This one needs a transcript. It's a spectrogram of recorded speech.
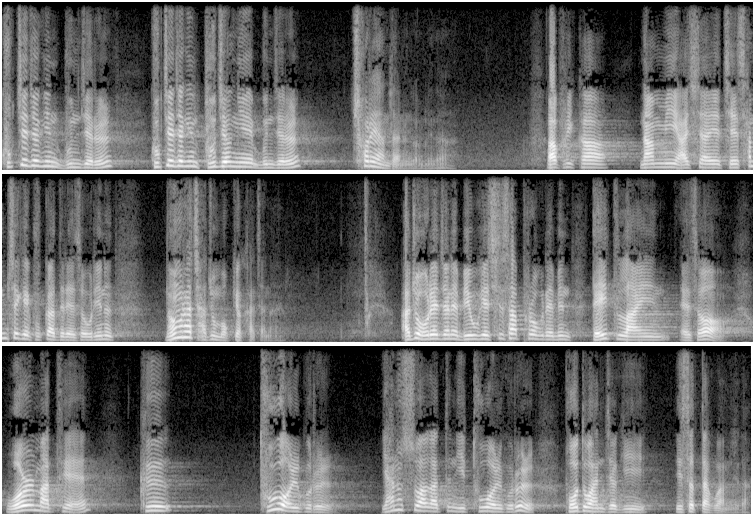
국제적인 문제를, 국제적인 부정의 문제를 초래한다는 겁니다. 아프리카, 남미, 아시아의 제3세계 국가들에서 우리는 너무나 자주 목격하잖아요. 아주 오래전에 미국의 시사 프로그램인 데이트라인에서 월마트에 그 두 얼굴을 야누스와 같은 이 두 얼굴을 보도한 적이 있었다고 합니다.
